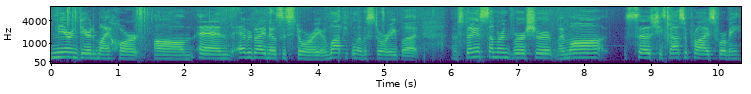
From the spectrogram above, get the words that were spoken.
near and dear to my heart, um, and everybody knows the story, or a lot of people know the story, but I'm spending a summer in Vershire. My mom says she's got a surprise for me,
